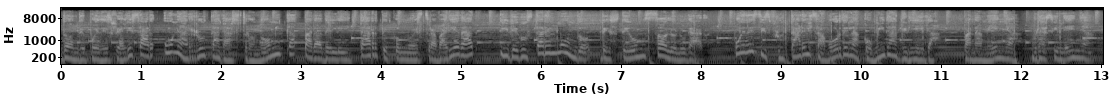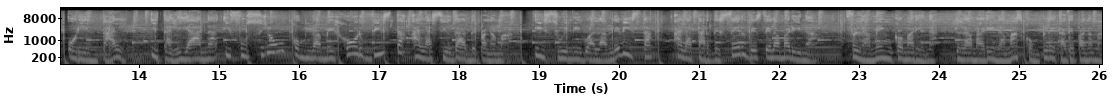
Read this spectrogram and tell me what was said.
donde puedes realizar una ruta gastronómica para deleitarte con nuestra variedad y degustar el mundo desde un solo lugar. Puedes disfrutar el sabor de la comida griega, panameña, brasileña, oriental, italiana y fusión con la mejor vista a la ciudad de Panamá y su inigualable vista al atardecer desde la marina. Flamenco Marina, la marina más completa de Panamá.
